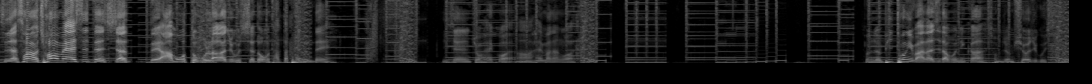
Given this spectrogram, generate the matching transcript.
진짜 서, 처음에 했을 땐 진짜 내 아무것도 몰라가지고 진짜 너무 답답했는데 이제는 좀 할 거, 아, 할만한 것 같아. 점점 피통이 많아지다 보니까 점점 쉬워지고 있어요.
